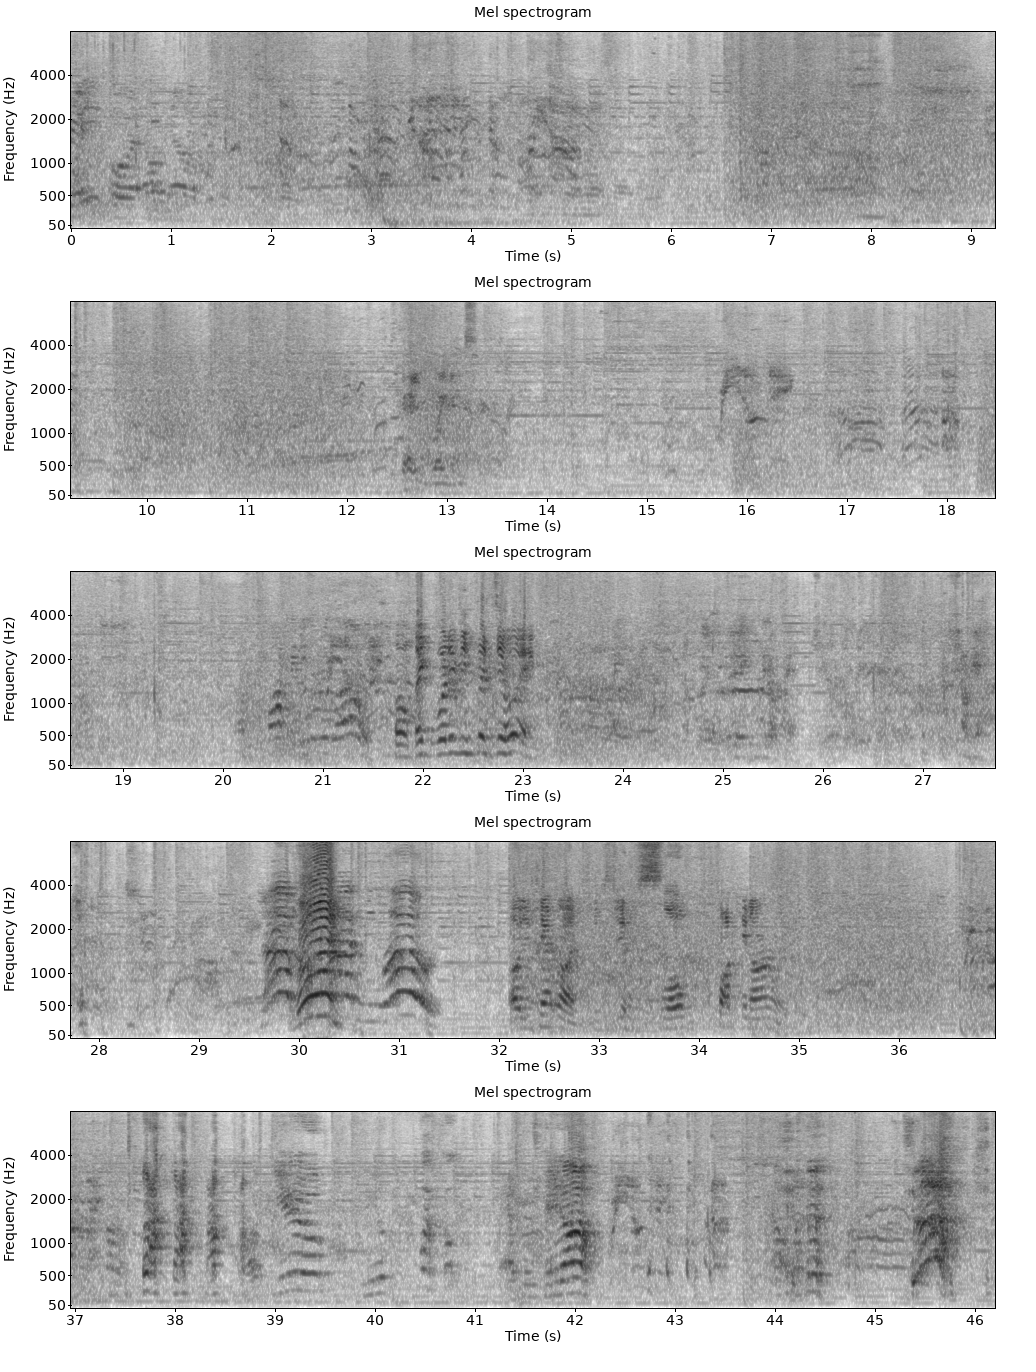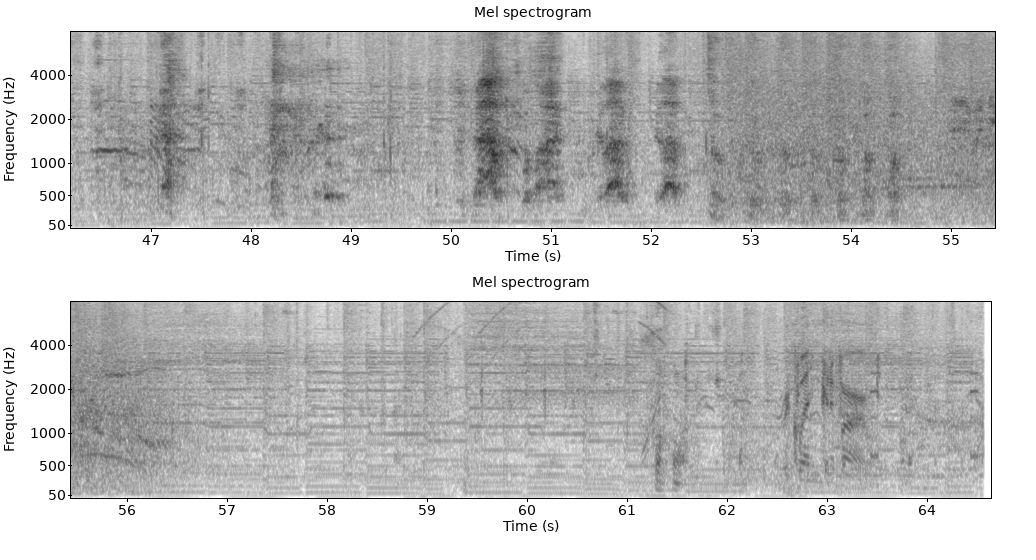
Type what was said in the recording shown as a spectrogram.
wait for oh no. That is brilliant. Oh, fuck, I need to reload! Oh, Mike, what have you been doing? Okay. Can't run. He's just have slow fucking armor. Fuck you! You fuck! Admin's paid off! Ah! Come on! Reload! Reload! Oh. Request confirmed.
